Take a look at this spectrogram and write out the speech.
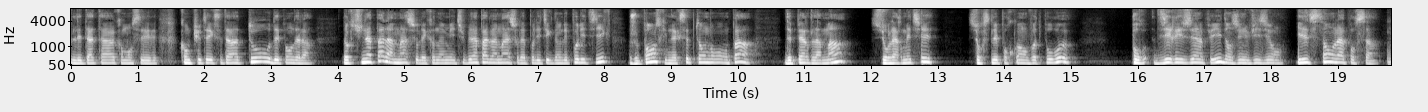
les data, comment c'est computé, etc. Tout dépend de là. Donc tu n'as pas la main sur l'économie, tu n'as pas la main sur la politique. Donc les politiques, je pense qu'ils n'accepteront pas de perdre la main sur leur métier, sur les pourquoi on vote pour eux, pour diriger un pays dans une vision. Ils sont là pour ça. Mm.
